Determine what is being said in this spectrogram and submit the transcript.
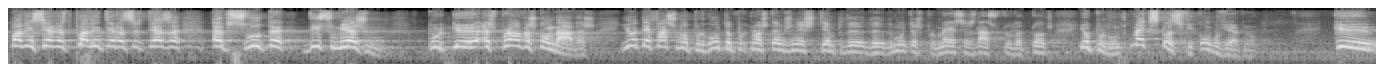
Podem, ser, podem ter a certeza absoluta disso mesmo. porque as provas estão dadas. E eu até faço uma pergunta, porque nós estamos neste tempo de, de, de muitas promessas, dá-se tudo a todos. Eu pergunto: como é que se classifica um governo que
